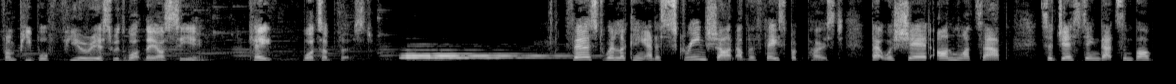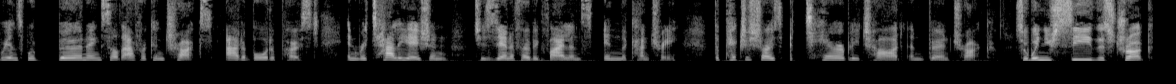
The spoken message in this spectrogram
from people furious with what they are seeing. Kate, what's up first? First, we're looking at a screenshot of a Facebook post that was shared on WhatsApp suggesting that Zimbabweans were burning South African trucks at a border post in retaliation to xenophobic violence in the country. The picture shows a terribly charred and burnt truck. So when you see this truck,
